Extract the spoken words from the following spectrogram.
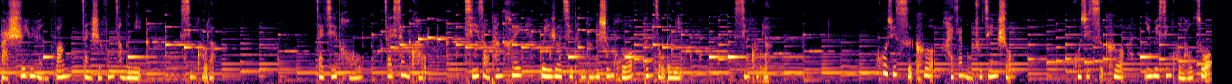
把诗与远方暂时封藏的你，辛苦了；在街头，在巷口，起早贪黑为热气腾腾的生活奔走的你，辛苦了。或许此刻还在某处坚守，或许此刻因为辛苦劳作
